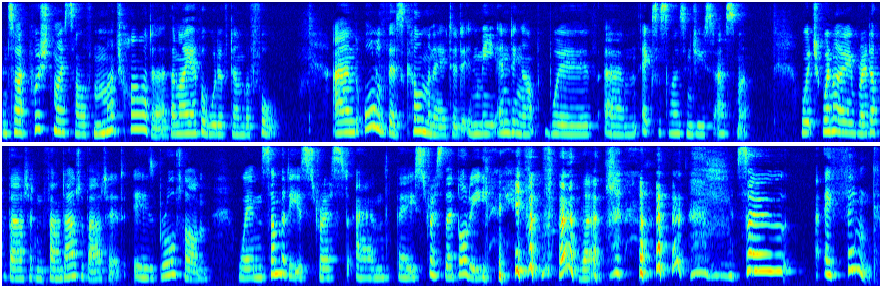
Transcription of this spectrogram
And so I pushed myself much harder than I ever would have done before. And all of this culminated in me ending up with um, exercise-induced asthma which when I read up about it and found out about it is brought on when somebody is stressed and they stress their body even further. so I think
